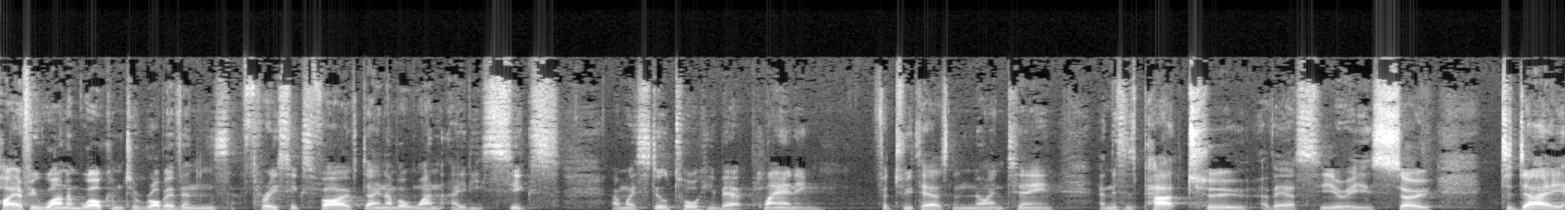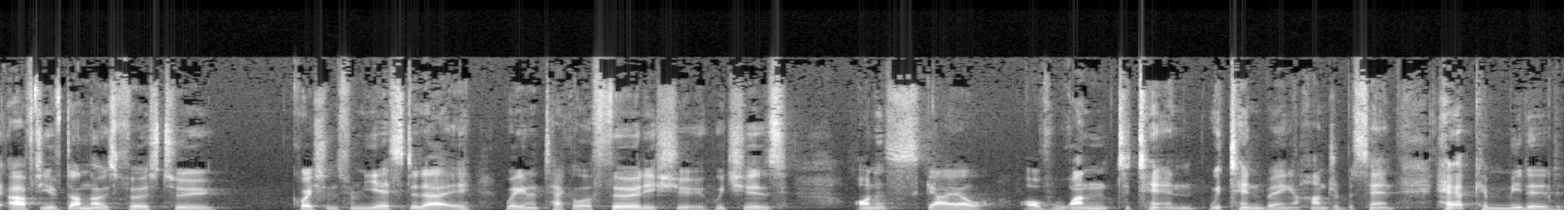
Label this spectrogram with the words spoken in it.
Hi, everyone, and welcome to Rob Evans 365, day number 186. And we're still talking about planning for 2019, and this is part two of our series. So, today, after you've done those first two questions from yesterday, we're going to tackle a third issue, which is on a scale of 1 to 10, with 10 being 100%, how committed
